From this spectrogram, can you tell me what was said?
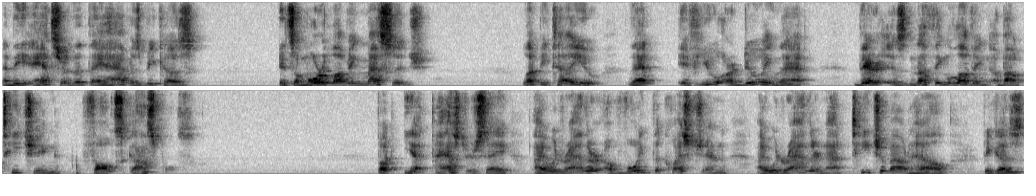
And the answer that they have is because it's a more loving message. Let me tell you that if you are doing that, there is nothing loving about teaching false gospels. But yet, pastors say, I would rather avoid the question, I would rather not teach about hell because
